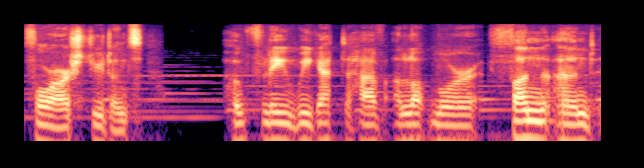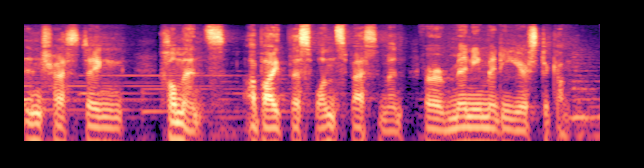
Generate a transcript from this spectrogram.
for our students. Hopefully we get to have a lot more fun and interesting comments about this one specimen for many, many years to come.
